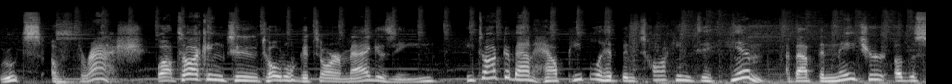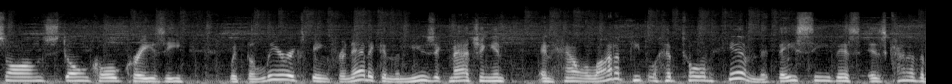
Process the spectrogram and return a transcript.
roots of thrash. While talking to Total Guitar Magazine, he talked about how people have been talking to him about the nature of the song Stone Cold Crazy, with the lyrics being frenetic and the music matching it, and how a lot of people have told him that they see this as kind of the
